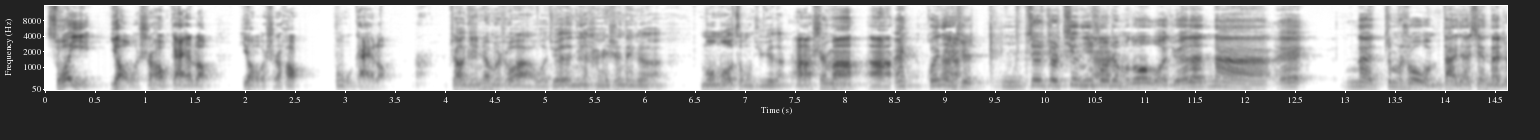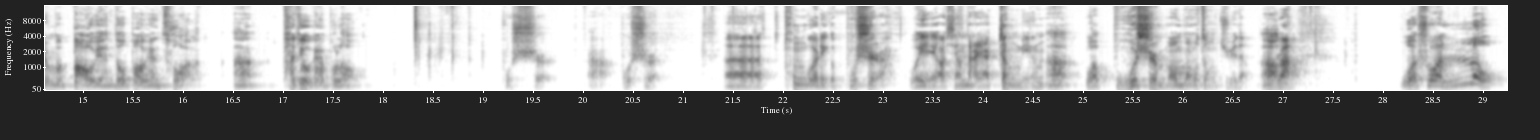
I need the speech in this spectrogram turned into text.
所以有时候该露，有时候不该露啊照您这么说啊，我觉得您还是那个某某总局的。啊，是吗？啊，哎，关键是，嗯，就就听您说这么多，我觉得那，哎，那这么说，我们大家现在这么抱怨都抱怨错了啊，他就该不漏。不是啊，不是。呃，通过这个不是啊，我也要向大家证明，啊我不是某某总局的，啊是吧？我说漏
